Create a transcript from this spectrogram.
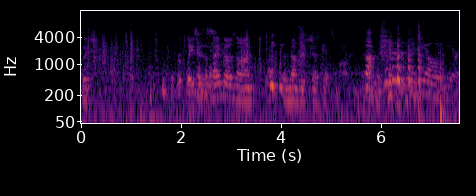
which, Replaces. as the night goes on, the numbers just get smaller. We all need our.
